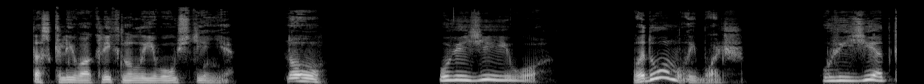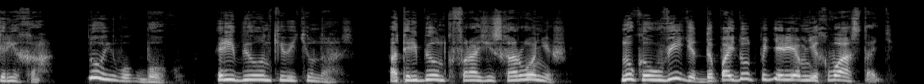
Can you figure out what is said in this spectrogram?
— тоскливо окликнула его Устинья. — Ну, увези его! — Выдумывай больше. Увези от греха. Ну его к Богу. Ребенки ведь у нас. От ребенка фразе схоронишь. Ну-ка увидят, да пойдут по деревне хвастать.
